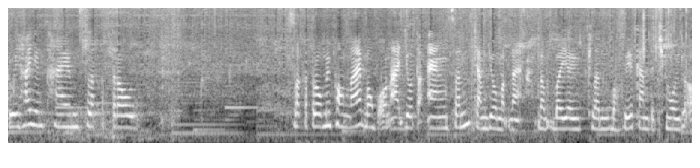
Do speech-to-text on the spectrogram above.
រួចហើយយើងថែមស្លឹកកត្នោត ស្លឹកកត្នោតនេះផងដែរបងប្អូនអាចយកទៅអាំងសិនចាំយកមកដាក់ដើម្បីឲ្យក្លិនរបស់វាកាន់តែឈ្ងុយល្អ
